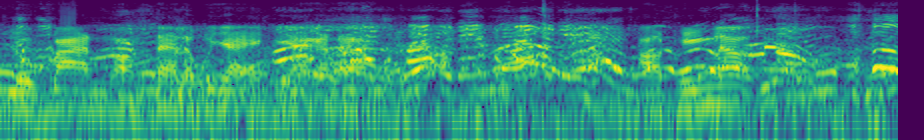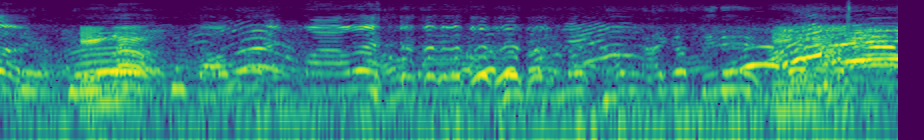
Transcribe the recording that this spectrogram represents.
ว ลูก บ้านของแต่ละผู้ใหญ่เฮียร์กันนะครับเอาทิ้งแล้ว ทิ้งแล้วทำไงครับทีนี้ทิ้งแล้ว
